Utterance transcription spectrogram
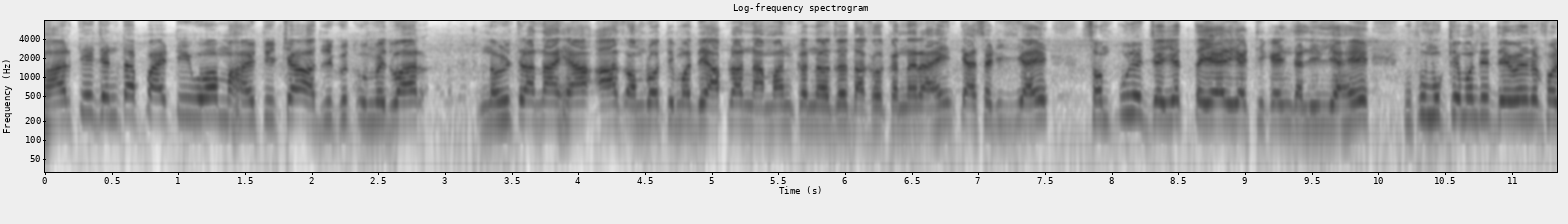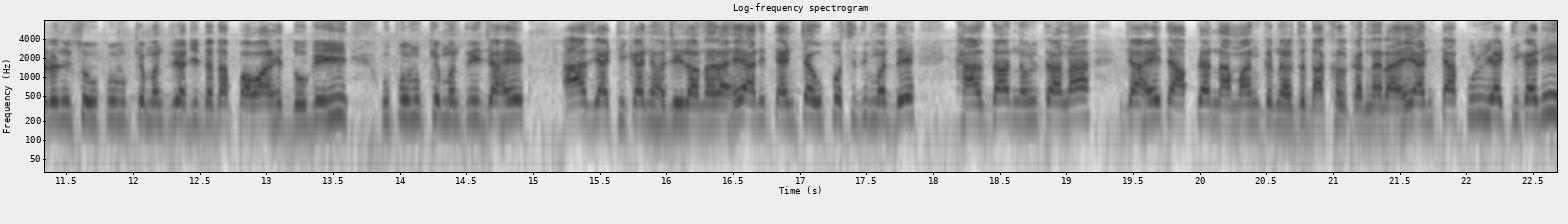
भारतीय जनता पार्टी व महायुतीच्या अधिकृत उमेदवार नवनीत राणा ह्या आज अमरावतीमध्ये आपला नामांकन अर्ज दाखल करणार आहे. त्यासाठी जी आहे संपूर्ण जय्यत तयारी या ठिकाणी झालेली आहे. उपमुख्यमंत्री देवेंद्र फडणवीस व उपमुख्यमंत्री अजितदादा पवार हे दोघेही उपमुख्यमंत्री जे आहे आज या ठिकाणी हजेरी लावणार आहे. आणि त्यांच्या उपस्थितीमध्ये खासदार नवनीत राणा जे आहे ते आपल्या नामांकन अर्ज दाखल करणार आहे. आणि त्यापूर्वी या ठिकाणी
